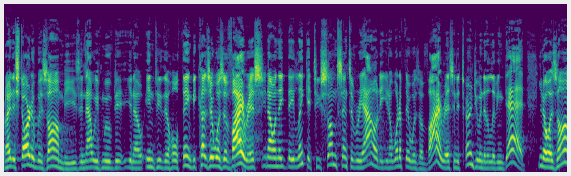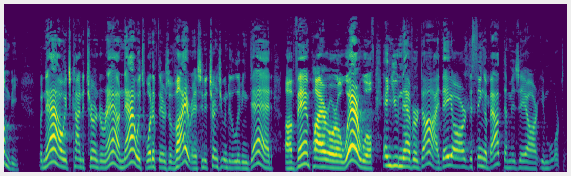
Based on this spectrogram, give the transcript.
right? It started with zombies and now we've moved you know into the whole thing. Because there was a virus you know and they, they link it to some sense of reality. You know what if there was a virus and it turned you into the living dead? You know a zombie. But now it's kind of turned around. Now it's what if there's a virus and it turns you into the living dead a vampire or a werewolf and you never die. They are the thing about them is they are immortal.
